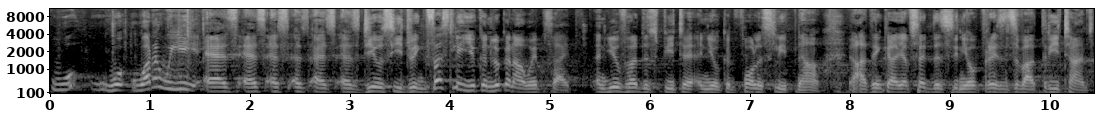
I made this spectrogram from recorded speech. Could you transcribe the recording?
what are we as, as, as, as, as, DOC doing? Firstly, you can look on our website, and you've heard this, Peter, and you can fall asleep now. I think I have said this in your presence about three times.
